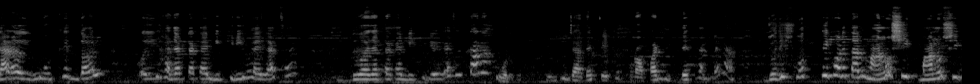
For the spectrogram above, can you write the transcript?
যারা ওই মূর্খের দল, ওই হাজার টাকায় বিক্রি হয়ে গেছে, দু হাজার টাকায় বিক্রি হয়ে গেছে, তারা করবে। কিন্তু যাদের পেটে প্রপার দিতে থাকবে না, যদি সত্যি করে তার মানসিক মানসিক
